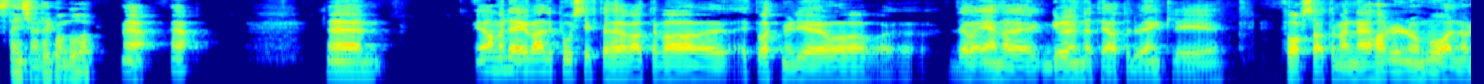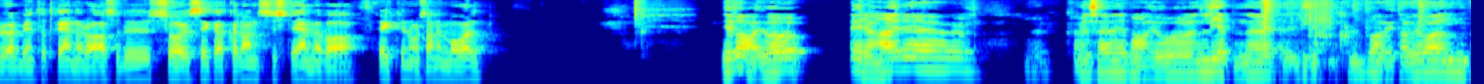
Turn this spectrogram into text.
Steinkjer taekwondo. da. Ja, ja. Ehm, ja, men det er jo veldig positivt å høre at det var et godt miljø, og det var en av grunnene til at du egentlig fortsatte. Men eh, hadde du noen mål når du hadde begynt å trene da? Altså, du så jo sikkert hvordan systemet var. Fikk du noen sånne mål? Vi var jo Dette her eh, kan vi si, vi var jo en liten, eh, liten klubb, var vi da. Vi var en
